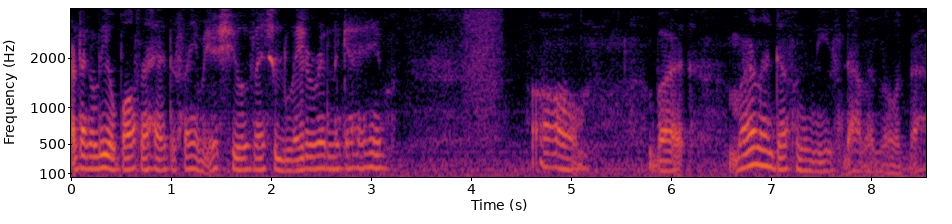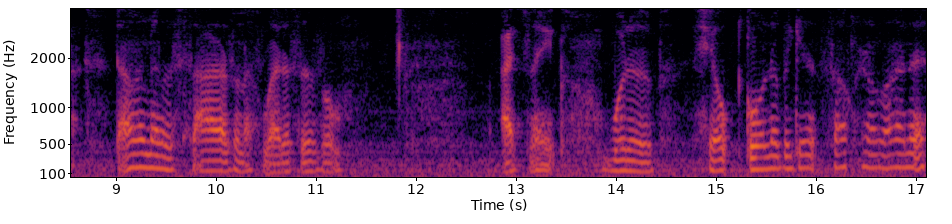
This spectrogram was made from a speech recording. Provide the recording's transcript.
I think Aliyah Boston had the same issue eventually later in the game. Um, but Maryland definitely needs Diamond Miller back. Diamond Miller's size and athleticism, I think, would have helped going up against South Carolina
